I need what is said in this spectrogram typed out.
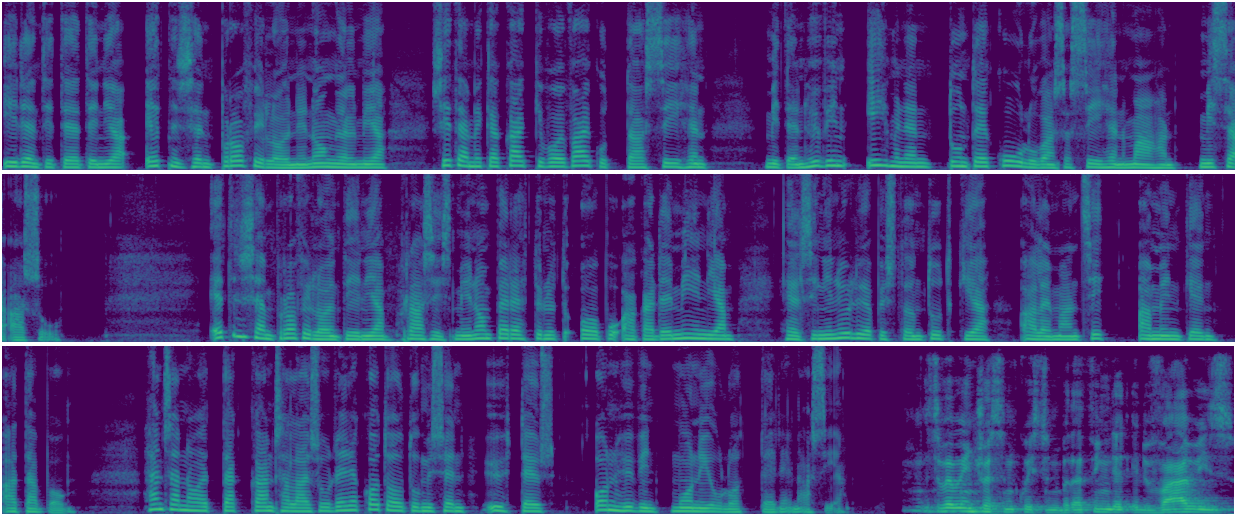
identiteetin ja etnisen profiloinnin ongelmia, sitä mikä kaikki voi vaikuttaa siihen, miten hyvin ihminen tuntee kuuluvansa siihen maahan, missä asuu. Etnisen profilointiin ja rasismiin on perehtynyt Oopu Akademiin ja Helsingin yliopiston tutkija Alemansi Aminkeng Atabong. Hän sanoo, että kansalaisuuden ja kotoutumisen yhteys on hyvin moniulotteinen asia. It's a very interesting question, but I think that it varies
